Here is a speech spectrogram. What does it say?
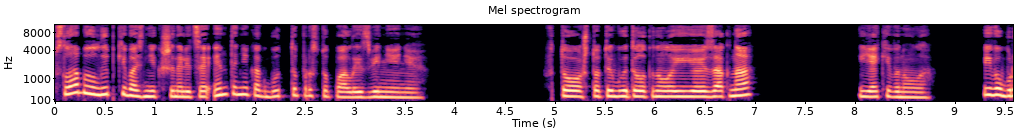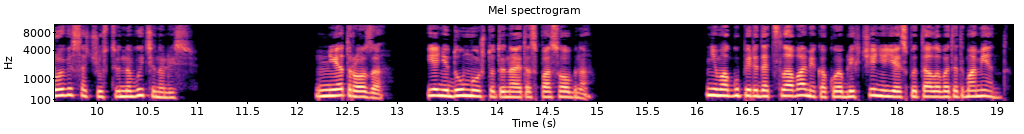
В слабой улыбке, возникшей на лице Энтони, как будто проступало извинение. «В то, что ты вытолкнула ее из окна?» Я кивнула. Его брови сочувственно вытянулись. «Нет, Роза, я не думаю, что ты на это способна». Не могу передать словами, какое облегчение я испытала в этот момент.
